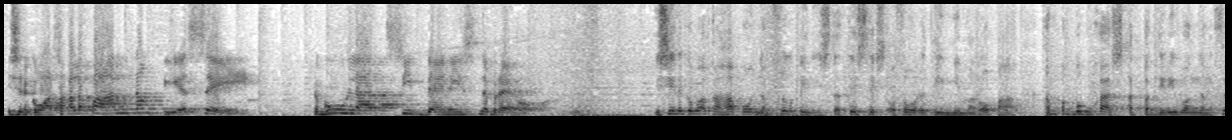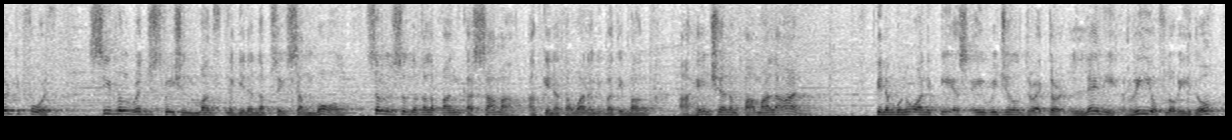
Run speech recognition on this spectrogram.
isinagawa sa kalapan ng PSA. Nag-uulat si Dennis Nebrejo. Isinagawa kahapon ng Philippine Statistics Authority Mimaropa ang pagbubukas at pagdiriwang ng 34th Civil Registration Month na ginanap sa isang mall sa lungsod ng Kalapan kasama ang kinatawan ng iba't ibang ahensya ng pamahalaan. Pinamunuan ni PSA Regional Director Lenny Rio Florido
